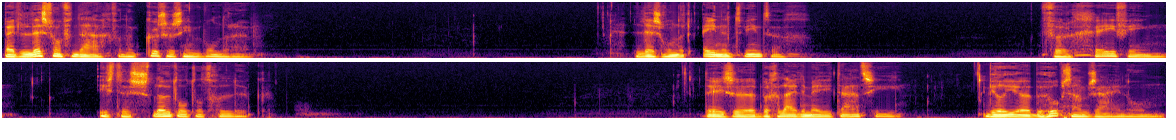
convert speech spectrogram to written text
Bij de les van vandaag van een cursus in wonderen. Les 121. Vergeving is de sleutel tot geluk. Deze begeleide meditatie wil je behulpzaam zijn om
